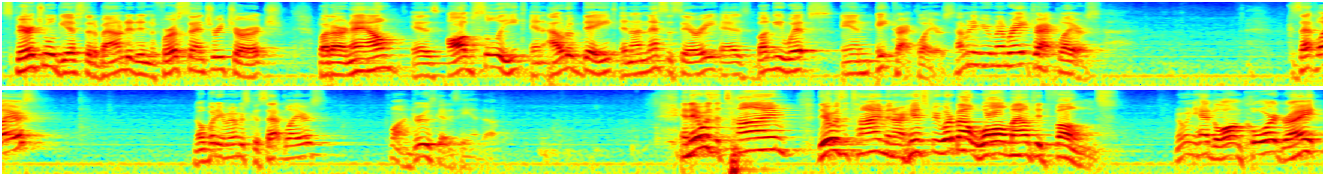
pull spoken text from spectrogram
Spiritual gifts that abounded in the first century church, but are now as obsolete and out of date and unnecessary as buggy whips and eight track players. How many of you remember eight track players? Cassette players? Nobody remembers cassette players? Come on, Drew's got his hand up. And there was a time, there was a time in our history, what about wall mounted phones? Remember when you had the long cord, right?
